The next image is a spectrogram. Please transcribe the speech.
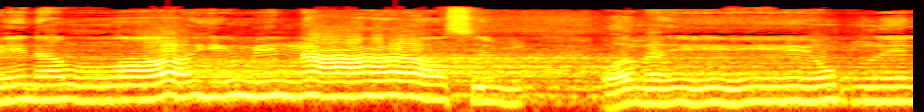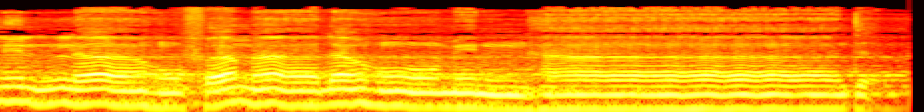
من الله من عاصم. ومن يضلل الله فما له من هاد.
